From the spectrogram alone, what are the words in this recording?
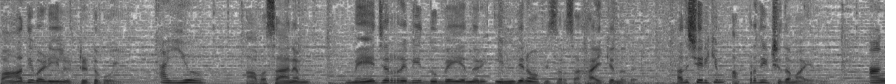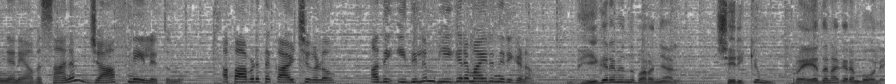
പാതി വഴിയിൽ ഇട്ടിട്ട് പോയി. അയ്യോ. അവസാനം മേജർ രവി ദുബൈ എന്നൊരു ഇന്ത്യൻ ഓഫീസർ സഹായിക്കുന്നത് അത് ശരിക്കും അപ്രതീക്ഷിതമായിരുന്നു. അങ്ങനെ അവസാനം ജാഫ്നയിലെത്തുന്നു. അപ്പൊ അവിടുത്തെ കാഴ്ചകളോ? അത് ഇതിലും ഭീകരമായിരുന്നിരിക്കണം. ഭീകരമെന്ന് പറഞ്ഞാൽ ശരിക്കും പ്രേതനഗരം പോലെ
